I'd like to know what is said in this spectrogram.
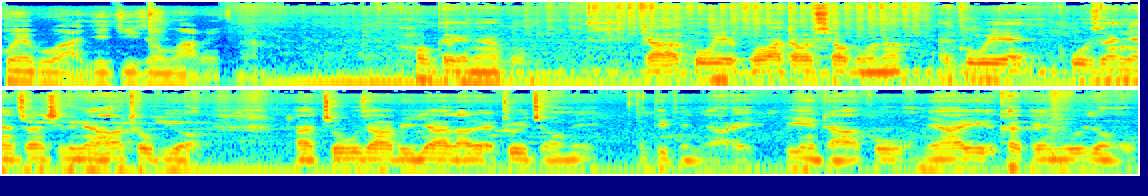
ကွဲဖို့ကအရေးကြီးဆုံးပါပဲခင်ဗျာဟုတ်ကဲ့ခင်ဗျာပေါ့ဒါအကိုရဲ့ဘဝတောက်လျှောက်ပေါ့နော်အကိုရဲ့ကိုယ်စွမ်းဉာဏ်စွမ်းရှိတဲ့များအားထုတ်ပြီးတော့ဒါစူးစမ်းပြီးရလာတဲ့အတွေ့အကြုံတွေအသိပညာတွေပြီးရင်ဒါအကိုအများကြီးအခက်အခဲမျိုးစုံကို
